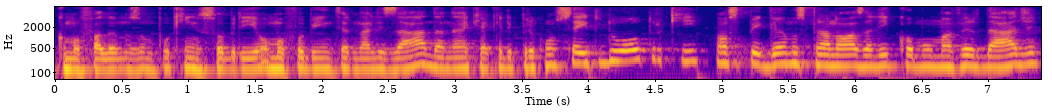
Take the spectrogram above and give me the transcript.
Como falamos um pouquinho sobre homofobia internalizada, né, que é aquele preconceito do outro que nós pegamos para nós ali como uma verdade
